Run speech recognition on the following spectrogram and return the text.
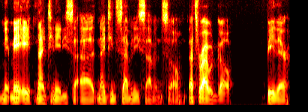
May, May 8th, 1980, uh, 1977. So that's where I would go, be there.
